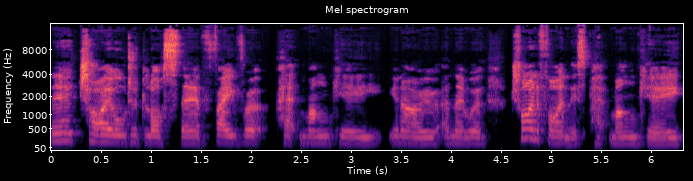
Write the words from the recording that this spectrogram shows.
their child had lost their favourite pet monkey, you know, and they were trying to find this pet monkey.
